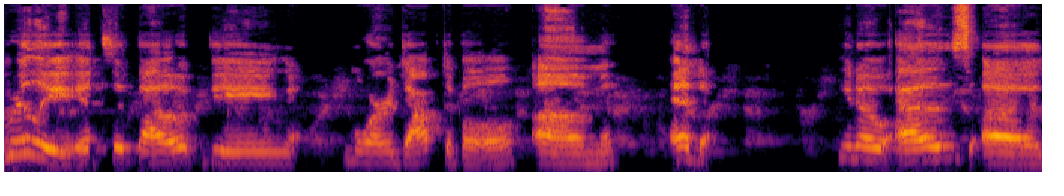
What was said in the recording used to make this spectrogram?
really it's about being more adaptable um, and you know as a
